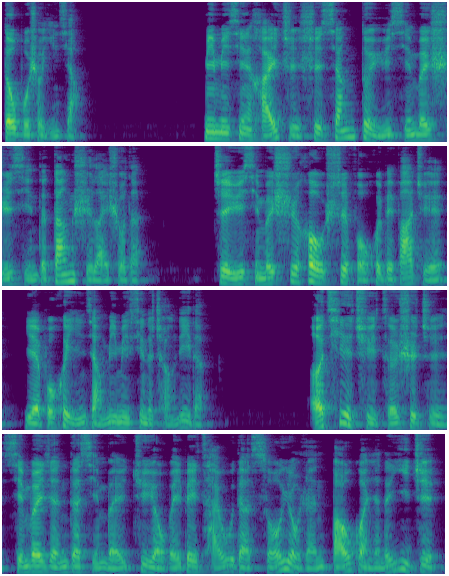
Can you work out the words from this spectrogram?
都不受影响。秘密性还只是相对于行为实行的当时来说的。至于行为事后是否会被发觉，也不会影响秘密性的成立的。而窃取则是指行为人的行为具有违背财物的所有人、保管人的意志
